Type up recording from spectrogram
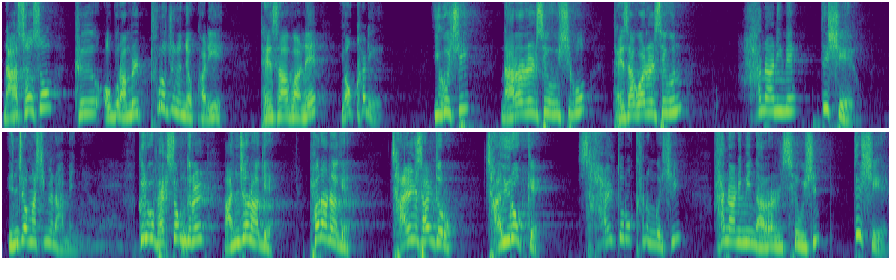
나서서 그 억울함을 풀어주는 역할이 대사관의 역할이에요. 이것이 나라를 세우시고 대사관을 세운 하나님의 뜻이에요. 인정하시면 아멘요. 그리고 백성들을 안전하게, 편안하게, 잘 살도록, 자유롭게 살도록 하는 것이 하나님이 나라를 세우신 뜻이에요.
